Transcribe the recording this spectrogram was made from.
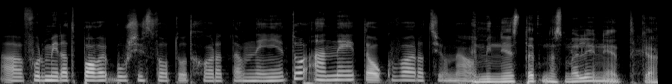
а, формират пове, большинството от хората мнението, а не толкова рационално. Еми ние с теб не сме ли ние така?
